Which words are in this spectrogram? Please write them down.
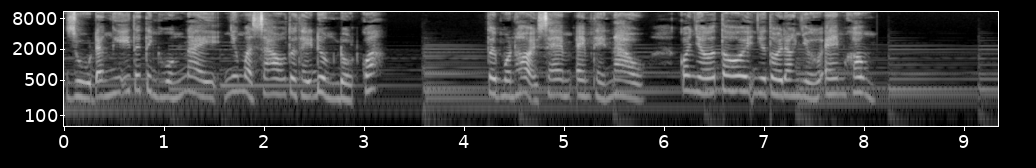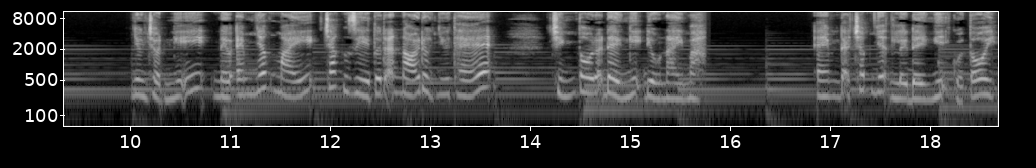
Dù đang nghĩ tới tình huống này nhưng mà sao tôi thấy đường đột quá. Tôi muốn hỏi xem em thế nào, có nhớ tôi như tôi đang nhớ em không? Nhưng chợt nghĩ nếu em nhấc máy chắc gì tôi đã nói được như thế. Chính tôi đã đề nghị điều này mà em đã chấp nhận lời đề nghị của tôi.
